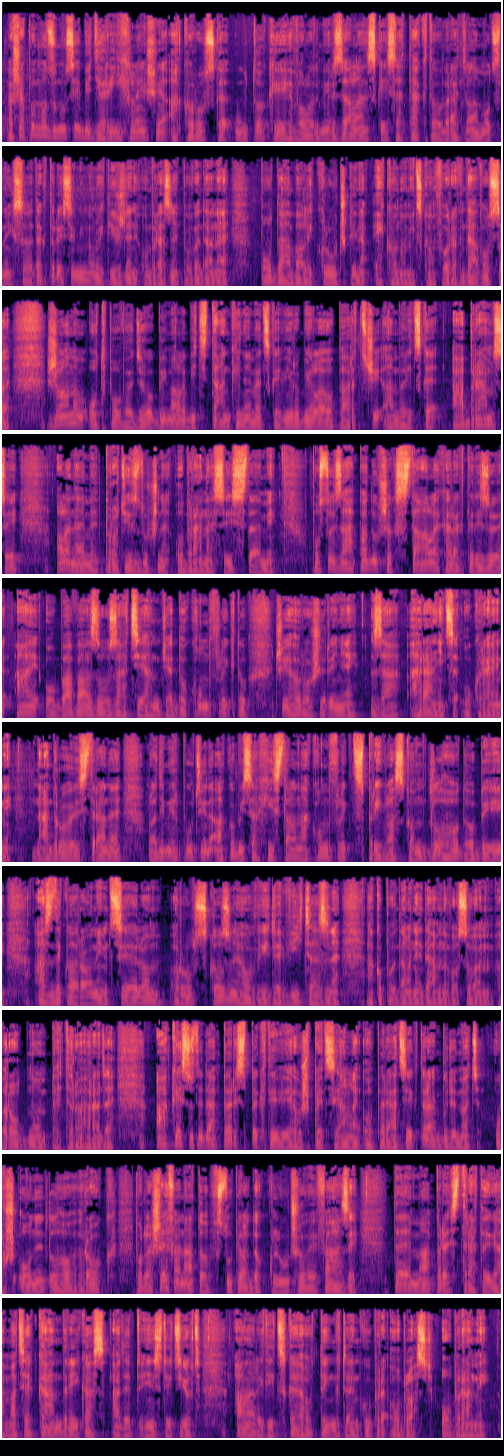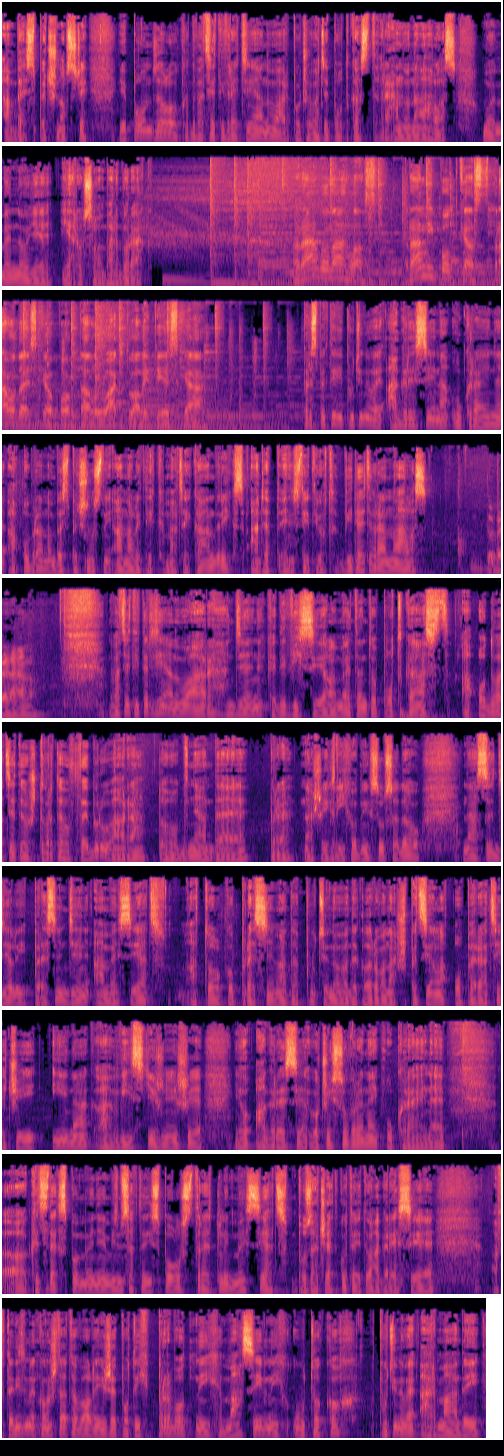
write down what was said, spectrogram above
Vaša pomoc musí byť rýchlejšia ako ruské útoky. Volodymyr Zelenský sa takto obrátil na mocných sveta, ktorí si minulý týždeň obrazne povedané podávali kľúčky na ekonomickom fóre v Davose. Želanou odpoveďou by mali byť tanky nemeckej výroby Leopard či americké Abramsy, ale najmä protizdušné obranné systémy. Postoj západu však stále charakterizuje aj obava zo zatiahnutia do konfliktu či jeho rozšírenie za hranice Ukrajiny. Na druhej strane Vladimír Putin ako by sa chystal na konflikt s prívlaskom dlhodobý a s deklarovaným cieľom Rusko z neho vyjde víťazne, ako povedal nedávno vo svojom rodnom Petrohrade. Aké sú teda perspektívy jeho špeciálnej operácie, ktorá bude mať už onedlho rok? Podľa šéfa NATO vstúpil do kľúčovej fázy. Téma pre stratéga Matia Kandríka z Adept Institute, analytického think tanku pre oblasť obrany a bezpečnosti. Je pondelok, 23. január, počúvate podcast Ráno náhlas. Moje meno je Jaroslav Barborák. Ráno nahlas. Ranný podcast z pravodajského portálu Aktuality.sk. Perspektívy Putinovej agresie na Ukrajine a obrano-bezpečnostný analytik Matej Kandrik z Adept Institute. Vítajte v Ráno nahlas. Dobré ráno. 23. január, deň, kedy vysielame tento podcast a od 24. februára, toho dňa D, pre našich východných susedov, nás delí presne deň a mesiac a toľko presne má tá Putinová deklarovaná špeciálna operácia, či inak a výstižnejšie jeho agresia voči suverenej Ukrajine. Keď si tak spomeniem, my sme sa vtedy spolu stretli mesiac po začiatku tejto agresie a vtedy sme konštatovali, že po tých prvotných masívnych útokoch Putinovej armády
